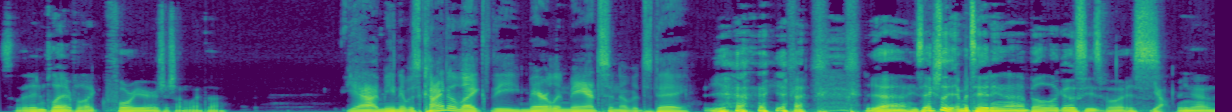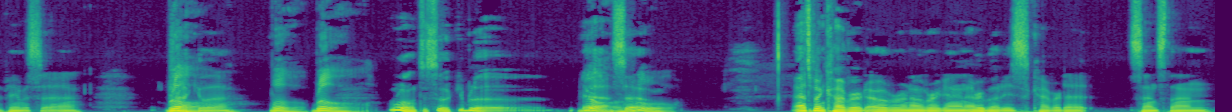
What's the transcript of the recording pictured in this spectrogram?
so they didn't play it for like four years or something like that. Yeah, I mean it was kind of like the Marilyn Manson of its day. Yeah, yeah, yeah. He's actually imitating uh, Bela Lugosi's voice. Yeah. you know, the famous uh, Dracula. Blah, blah, Want to suck your blood? Yeah, so blah. That's been covered over and over again. Everybody's covered it since then.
